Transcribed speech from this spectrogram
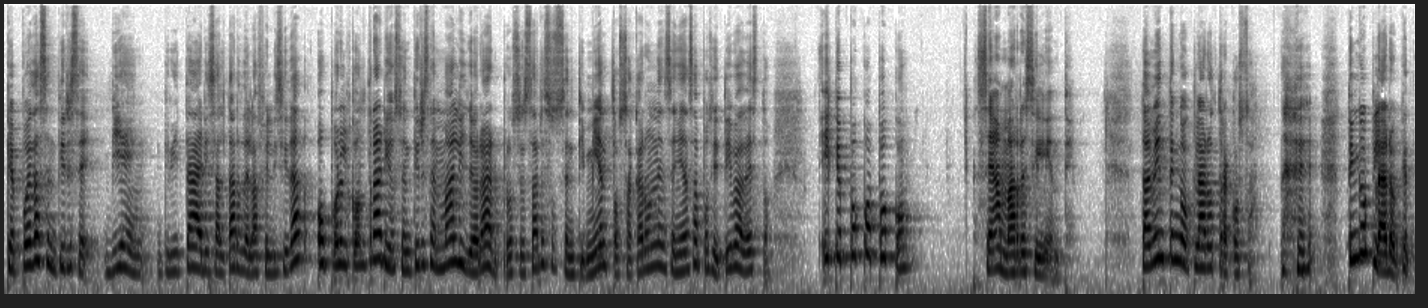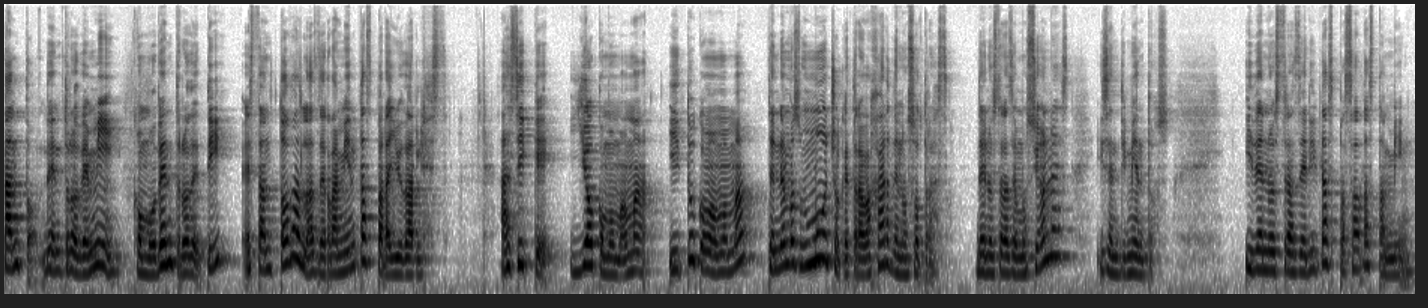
Que pueda sentirse bien, gritar y saltar de la felicidad o por el contrario, sentirse mal y llorar, procesar esos sentimientos, sacar una enseñanza positiva de esto. Y que poco a poco sea más resiliente. También tengo claro otra cosa. tengo claro que tanto dentro de mí como dentro de ti están todas las herramientas para ayudarles. Así que yo como mamá y tú como mamá tenemos mucho que trabajar de nosotras, de nuestras emociones y sentimientos, y de nuestras heridas pasadas también,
